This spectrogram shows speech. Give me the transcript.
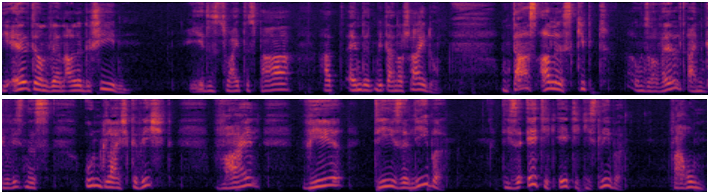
Die Eltern werden alle geschieden. Jedes zweites Paar hat, endet mit einer Scheidung. Und das alles gibt unserer Welt ein gewisses Ungleichgewicht, weil wir diese Liebe, diese Ethik, Ethik ist Liebe. Warum?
